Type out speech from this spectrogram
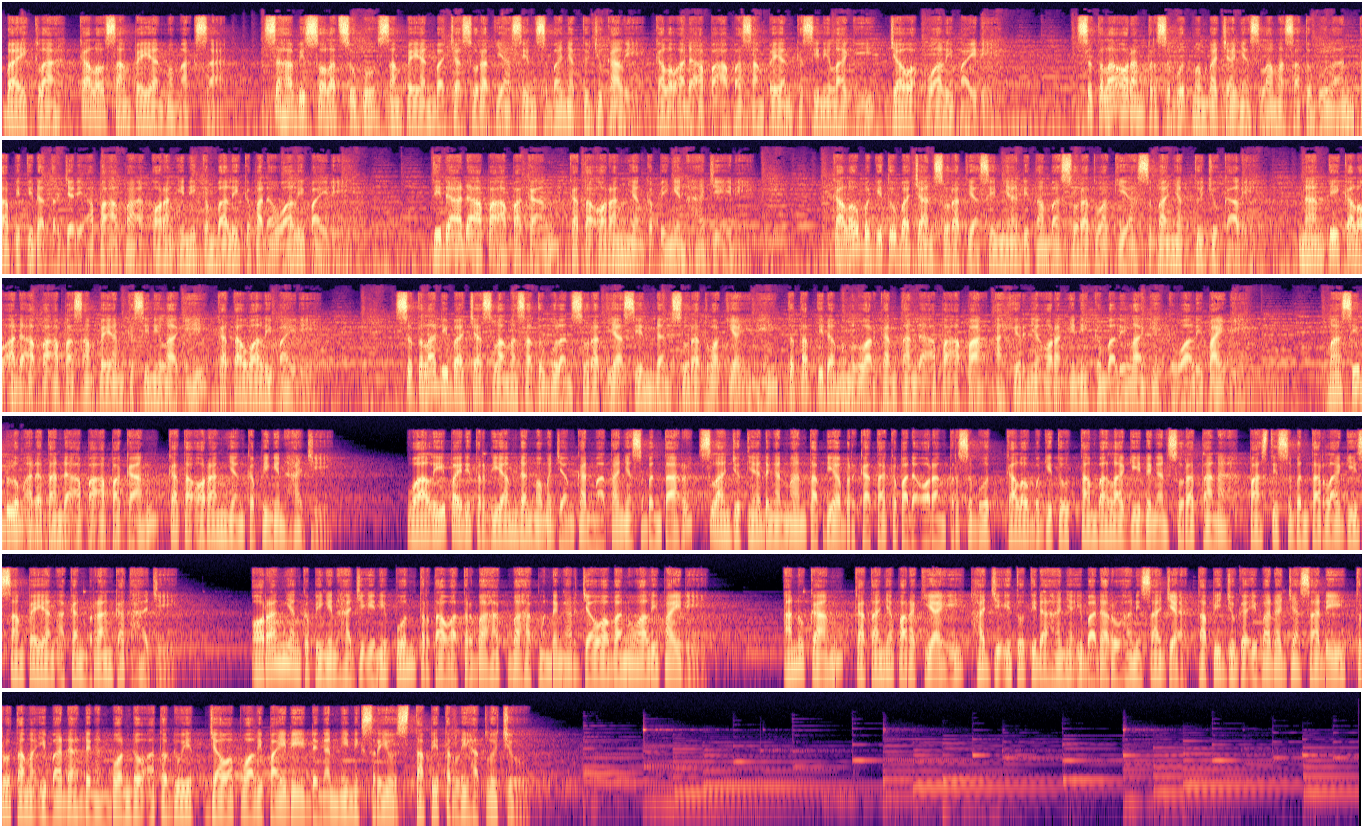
Baiklah, kalau sampeyan memaksa. Sehabis sholat subuh sampeyan baca surat Yasin sebanyak tujuh kali, kalau ada apa-apa sampeyan ke sini lagi, jawab Wali Paidi. Setelah orang tersebut membacanya selama satu bulan tapi tidak terjadi apa-apa, orang ini kembali kepada Wali Paidi. Tidak ada apa-apa Kang, kata orang yang kepingin haji ini. Kalau begitu bacaan surat Yasinnya ditambah surat Wakiyah sebanyak tujuh kali. Nanti kalau ada apa-apa sampeyan ke sini lagi, kata Wali Paidi. Setelah dibaca selama satu bulan surat Yasin dan surat Wakiyah ini, tetap tidak mengeluarkan tanda apa-apa, akhirnya orang ini kembali lagi ke Wali Paidi. Masih belum ada tanda apa-apa Kang, kata orang yang kepingin haji. Wali Paidi terdiam dan memejamkan matanya sebentar, selanjutnya dengan mantap dia berkata kepada orang tersebut, kalau begitu tambah lagi dengan surat tanah, pasti sebentar lagi sampeyan akan berangkat haji. Orang yang kepingin haji ini pun tertawa terbahak-bahak mendengar jawaban Wali Paidi. Anu Kang, katanya para kiai, haji itu tidak hanya ibadah ruhani saja, tapi juga ibadah jasadi, terutama ibadah dengan bondo atau duit, jawab Wali Paidi dengan mimik serius tapi terlihat lucu.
